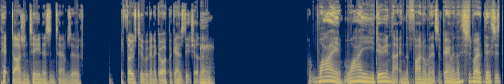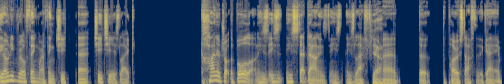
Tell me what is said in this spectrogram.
pipped Argentina's in terms of if those two were going to go up against each other. Mm. But why? Why are you doing that in the final minutes of game? And this is where this is the only real thing where I think Chi uh, Chi is like kind of dropped the ball on. He's he's he's stepped down. He's he's he's left Yeah. uh, the the post after the game,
